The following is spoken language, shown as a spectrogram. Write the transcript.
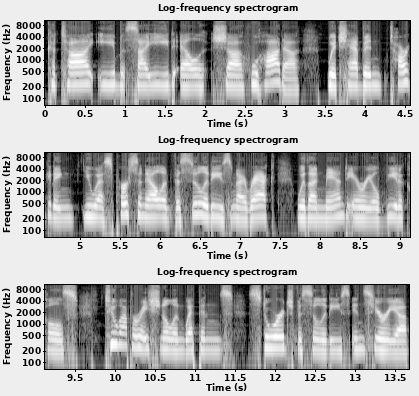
Kata ibn Said el Shahuhada, which have been targeting U.S. personnel and facilities in Iraq with unmanned aerial vehicles, two operational and weapons storage facilities in Syria,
